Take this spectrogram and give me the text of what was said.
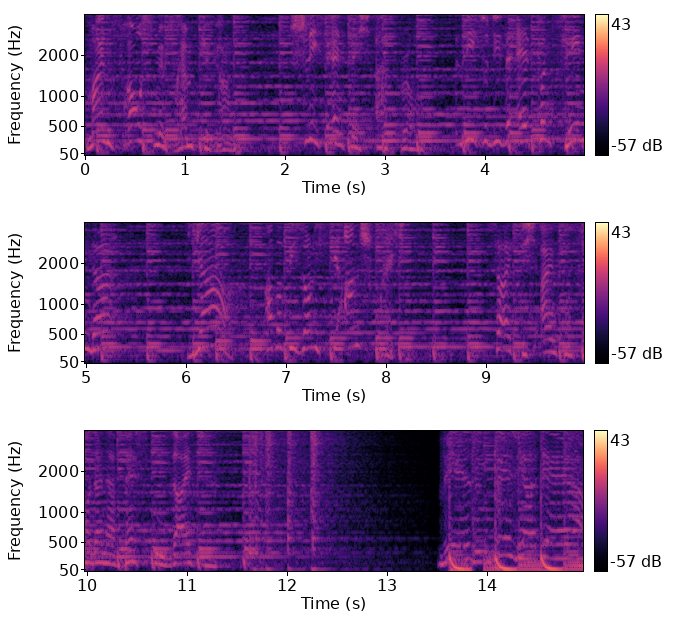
meine Frau ist mir fremdgegangen. Schließ endlich ab, Bro. Siehst du diese 11 von 10 da? Ja, aber wie soll ich sie ansprechen? Zeig dich einfach von deiner besten Seite. Wir sind Milliardär,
